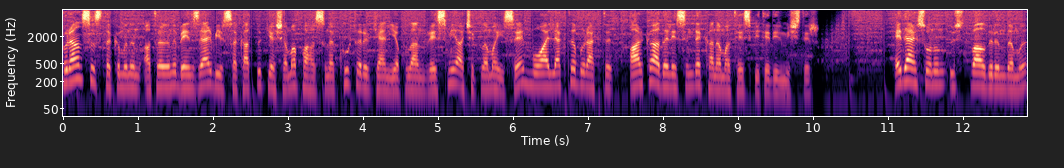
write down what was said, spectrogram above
Fransız takımının atağını benzer bir sakatlık yaşama pahasına kurtarırken yapılan resmi açıklama ise muallakta bıraktı, arka adalesinde kanama tespit edilmiştir. Ederson'un üst baldırında mı,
